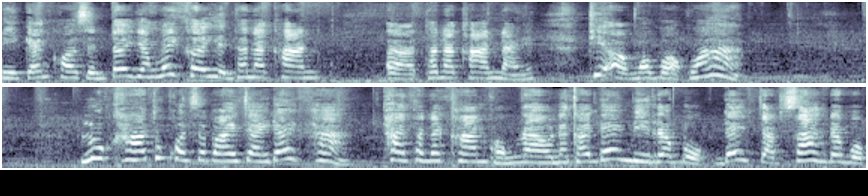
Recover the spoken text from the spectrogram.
ณีแก๊งคอร์เซนเตอร์ยังไม่เคยเห็นธนาคารอ่อธนาคารไหน ที่ออกมาบอกว่า ลูกค้าทุกคนสบายใจได้ค่ะทางธนาคารของเรานะคะ ได้มีระบบได้จัดสร้างระบบ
